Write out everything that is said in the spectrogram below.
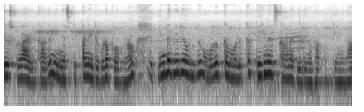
யூஸ்ஃபுல்லாக இருக்காது. நீங்கள் ஸ்கிப் பண்ணிட்டு கூட போகலாம். இந்த வீடியோ வந்து முழுக்க முழுக்க பிகினர்ஸ்க்கான வீடியோ தான் ஓகேங்களா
